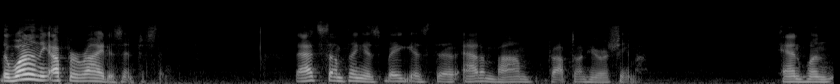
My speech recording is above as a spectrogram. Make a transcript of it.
The one on the upper right is interesting. That's something as big as the atom bomb dropped on Hiroshima. And when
